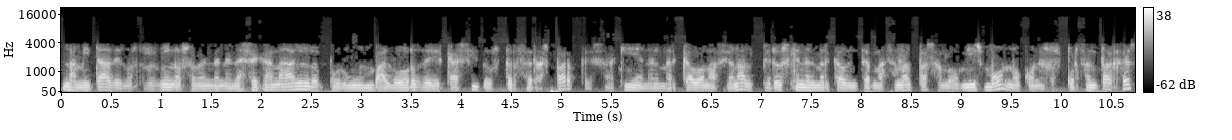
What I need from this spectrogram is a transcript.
la mitad de nuestros vinos se venden en ese canal por un valor de casi dos terceras partes aquí en el mercado nacional, pero es que en el mercado internacional pasa lo mismo, no con esos porcentajes,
